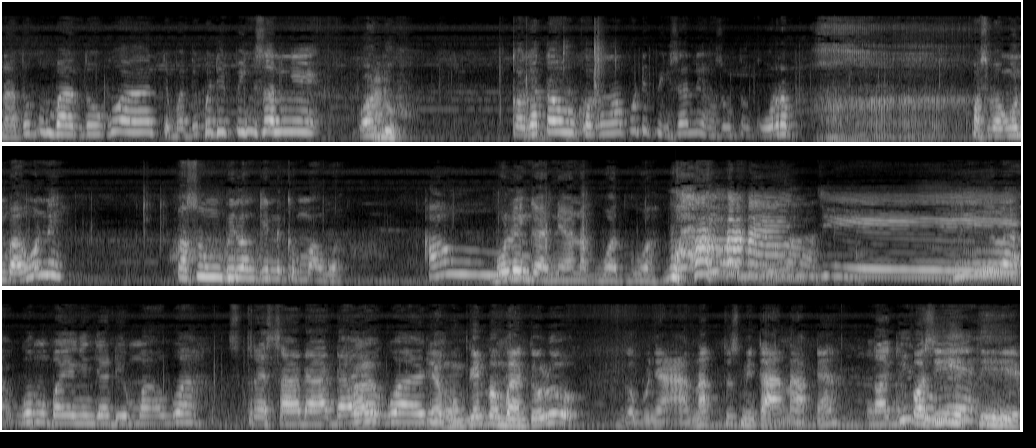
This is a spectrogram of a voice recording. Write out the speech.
Nah tuh pembantu gue tiba-tiba dia pingsan nge. Waduh. Kagak tahu kagak ngapa dia pingsan nih langsung tengkurap. Pas bangun-bangun nih langsung bilang gini ke emak gue. Boleh nggak nih anak buat gua? Gila, gua ngebayangin jadi emak gua, stres ada-adanya Kalau- gua ya aja. mungkin pembantu lu nggak punya anak terus minta anaknya. Nggak gitu, Positif.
